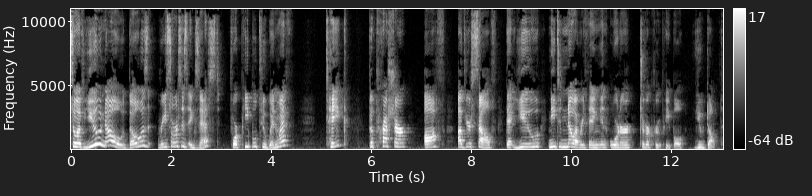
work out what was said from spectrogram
So if you know those resources exist for people to win with, take the pressure off of yourself that you need to know everything in order to recruit people. You don't.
